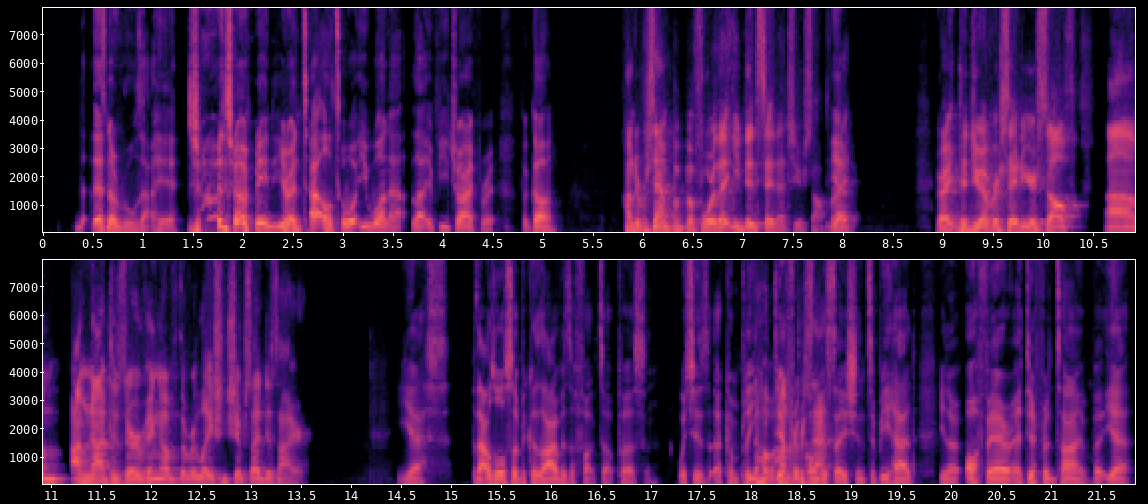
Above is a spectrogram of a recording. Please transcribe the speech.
there's no rules out here. Do you know what I mean? You're entitled to what you want, out, like if you try for it. But go on. Hundred percent. But before that, you did say that to yourself, Yeah. right? Right. Did you ever say to yourself, um, "I'm not deserving of the relationships I desire"? Yes. But that was also because I was a fucked up person, which is a completely No, different conversation to be had, you know, off air at a different time. But yeah.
